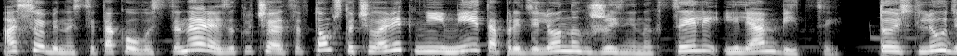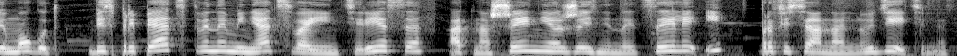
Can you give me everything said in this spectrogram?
Особенности такого сценария заключаются в том, что человек не имеет определенных жизненных целей или амбиций. То есть люди могут беспрепятственно менять свои интересы, отношения, жизненные цели и профессиональную деятельность.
